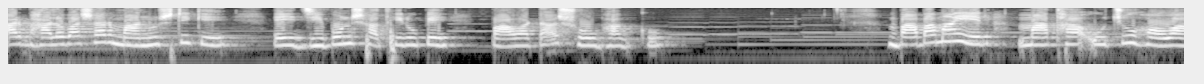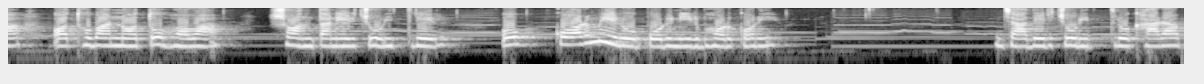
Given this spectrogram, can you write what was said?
আর ভালোবাসার মানুষটিকে এই জীবন সাথী রূপে পাওয়াটা সৌভাগ্য। বাবা মায়ের মাথা উঁচু হওয়া অথবা নত হওয়া সন্তানের চরিত্রের ও কর্মের ওপর নির্ভর করে। যাদের চরিত্র খারাপ,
